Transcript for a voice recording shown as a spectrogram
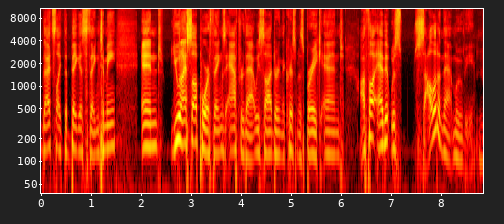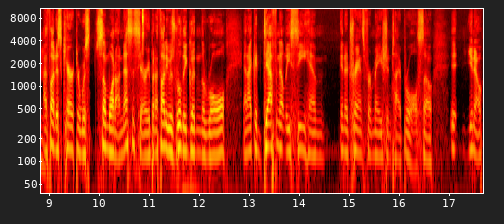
that's like the biggest thing to me. And you and I saw Poor Things after that. We saw it during the Christmas break and I thought Abbott was solid in that movie. Mm-hmm. I thought his character was somewhat unnecessary, but I thought he was really good in the role and I could definitely see him in a transformation type role. So, it, you know,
